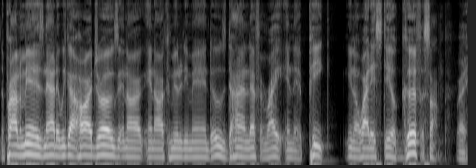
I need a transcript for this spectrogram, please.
the problem is now that we got hard drugs in our in our community, man, dudes dying left and right in their peak. You know why they still good for something. Right.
